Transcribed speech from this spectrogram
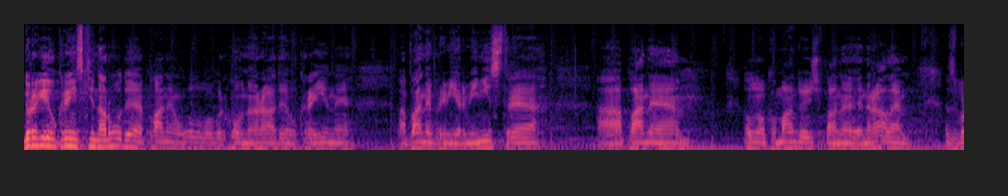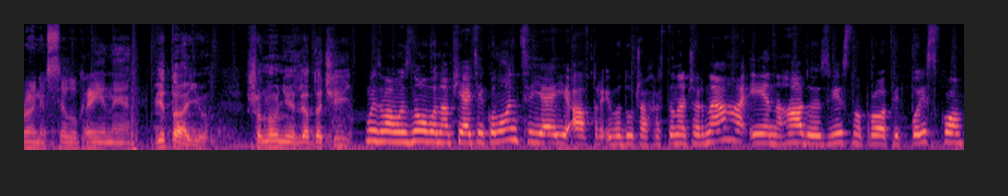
Дорогі українські народи, пане голово Верховної Ради України, пане прем'єр-міністре, пане головнокомандуюч, пане генерале Збройних сил України, Вітаю, шановні глядачі. Ми з вами знову на п'ятій колонці. Я її автор і ведуча Христина Чернега. І нагадую, звісно, про підписку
